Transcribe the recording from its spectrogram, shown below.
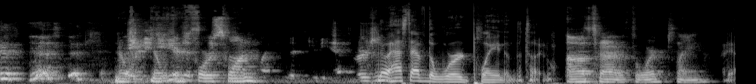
No, Wait, no Air Force Snake on One. The TBS version? No, it has to have the word plane in the title. Oh, it's got the word plane. Yeah.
